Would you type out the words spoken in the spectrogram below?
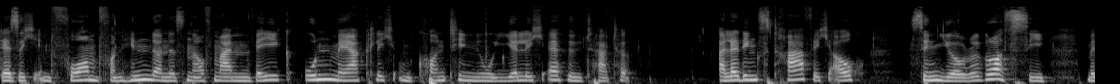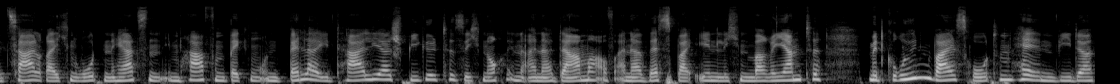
der sich in Form von Hindernissen auf meinem Weg unmerklich und kontinuierlich erhöht hatte. Allerdings traf ich auch Signore Rossi mit zahlreichen roten Herzen im Hafenbecken und Bella Italia spiegelte sich noch in einer Dame auf einer Vespa-ähnlichen Variante mit grün-weiß-rotem Helm wieder,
